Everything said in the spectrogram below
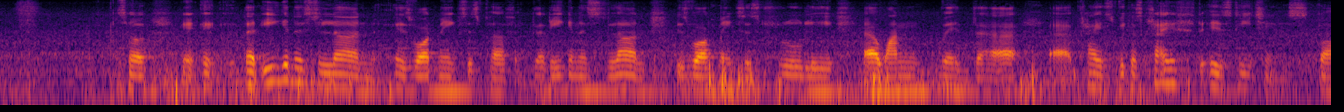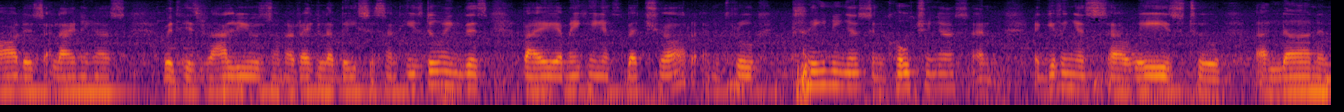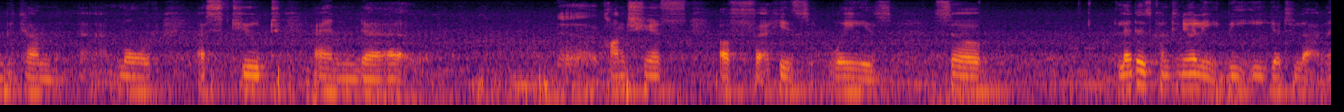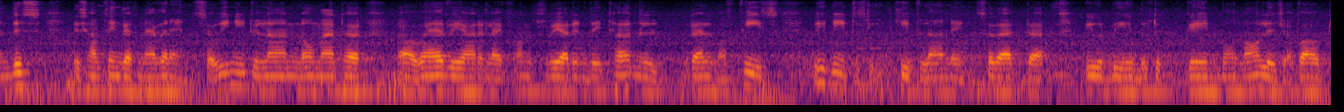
so it, it, that eagerness to learn is what makes us perfect. That eagerness to learn is what makes us truly uh, one with uh, uh, Christ, because Christ is teaching us. God is aligning us with His values on a regular basis, and He's doing this by making us mature and through training us and coaching us and giving us uh, ways to uh, learn and become uh, more astute and uh, conscious of uh, his ways. So let us continually be eager to learn, and this is something that never ends. So we need to learn no matter uh, where we are in life. Once we are in the eternal realm of peace, we need to keep learning so that uh, we would be able to gain more knowledge about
